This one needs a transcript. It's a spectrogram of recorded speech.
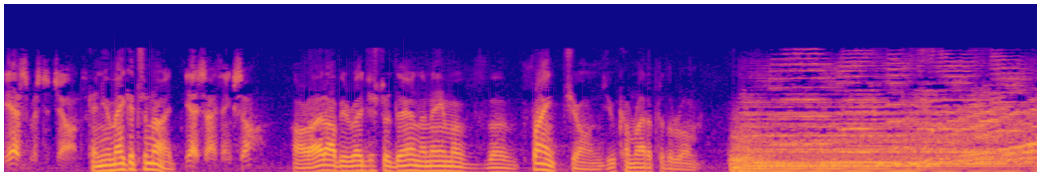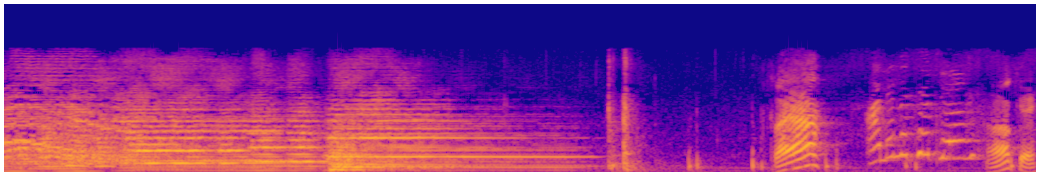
Yes, Mr. Jones. Can you make it tonight? Yes, I think so. All right, I'll be registered there in the name of uh, Frank Jones. You come right up to the room. Clara? I'm in the kitchen. Okay.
